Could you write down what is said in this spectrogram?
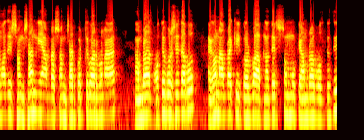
আমাদের সংসার নিয়ে আমরা সংসার করতে পারব না আর। আমরা ভতে বসে যাব। এখন আমরা কি করব? আপনাদের সম্মুখে আমরা বলতেছি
